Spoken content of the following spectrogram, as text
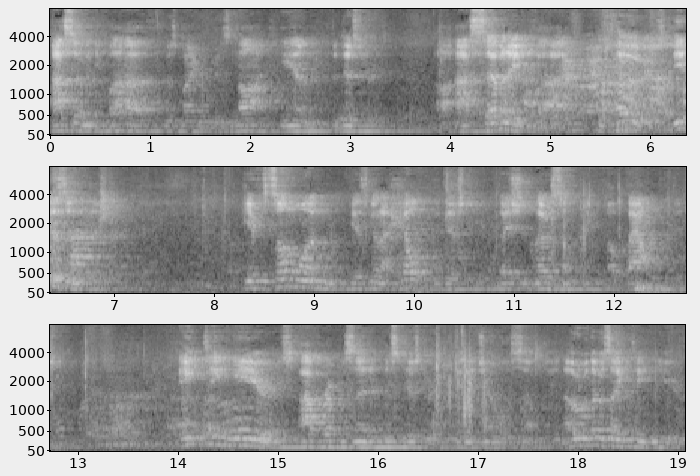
I-75, Ms. Mangrum, is not in the district. Uh, I-785 proposed is in the district. If someone is gonna help the district, they should know something about the district. 18 years I've represented this district in the General Assembly, and over those 18 years,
